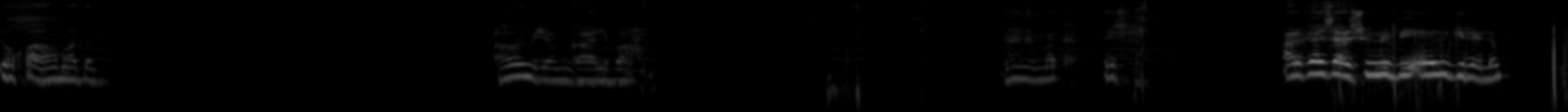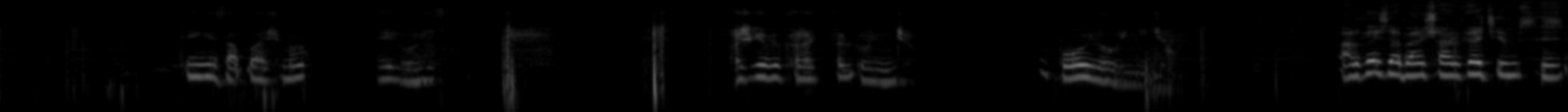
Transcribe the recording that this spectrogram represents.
Yok alamadım. Alamayacağım galiba. Aynen bak. Neyse. Arkadaşlar şimdi bir el girelim. Tek hesaplaşma. Neyle oynasam? Başka bir karakterle oynayacağım. Boyla oynayacağım. Arkadaşlar ben şarkı açayım siz,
